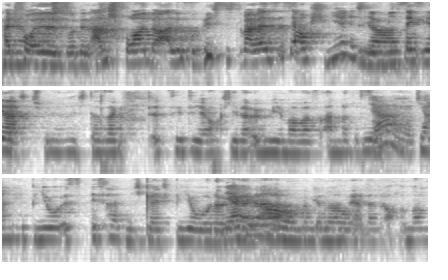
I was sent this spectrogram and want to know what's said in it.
halt voll so den Ansporn, da alles so richtig zu machen. Weil es ist ja auch schwierig ja, irgendwie. Ich denke mir. echt schwierig. Da sagt, erzählt dir ja auch jeder irgendwie immer was anderes. Ja. So, ja, nee, Bio ist, ist halt nicht gleich Bio oder ja, keine genau, Ahnung. Dann genau. man ja dann auch immer,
